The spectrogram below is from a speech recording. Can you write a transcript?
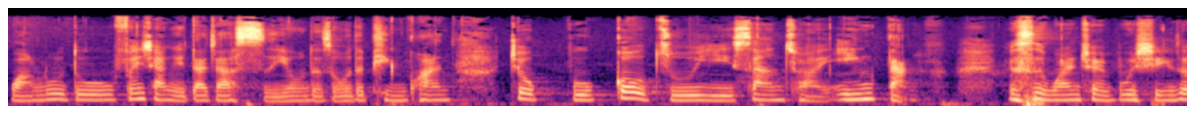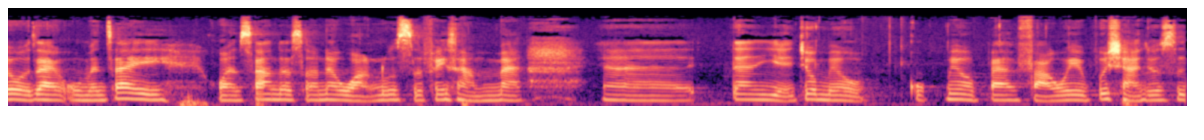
网络都分享给大家使用的时候，我的频宽就不够足以上传音档，就是完全不行。所以我在我们在晚上的时候，那网络是非常慢，呃，但也就没有。没有办法，我也不想就是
